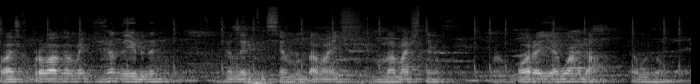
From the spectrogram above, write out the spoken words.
Eu acho que provavelmente em janeiro, né? Janeiro que esse ano não dá mais, não dá mais tempo. Bora aí aguardar. Tamo junto.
